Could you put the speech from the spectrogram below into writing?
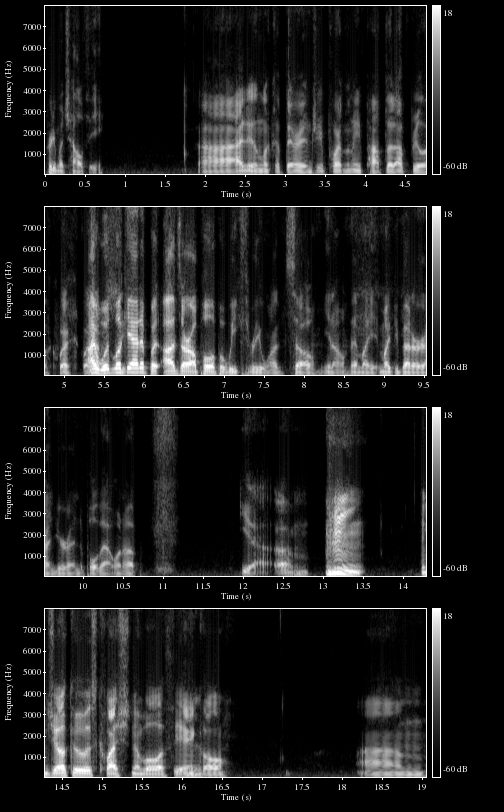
pretty much healthy? Uh, I didn't look at their injury report. Let me pop that up real quick. But I would look at it, but odds are I'll pull up a week three one. So you know that might might be better on your end to pull that one up. Yeah. Um Njoku is questionable with the Mhm. ankle. Um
